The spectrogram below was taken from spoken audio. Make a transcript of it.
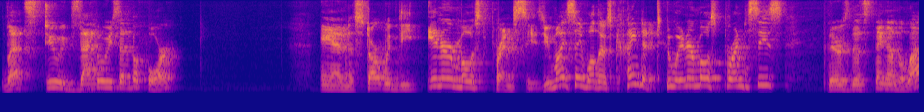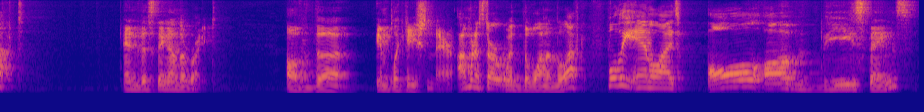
let's do exactly what we said before and start with the innermost parentheses. You might say, well, there's kind of two innermost parentheses. There's this thing on the left and this thing on the right of the implication there. I'm going to start with the one on the left, fully analyze all of these things,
